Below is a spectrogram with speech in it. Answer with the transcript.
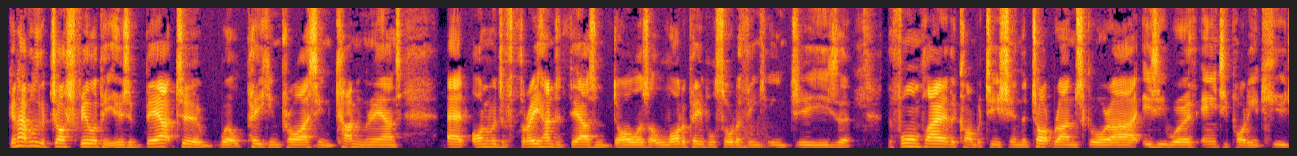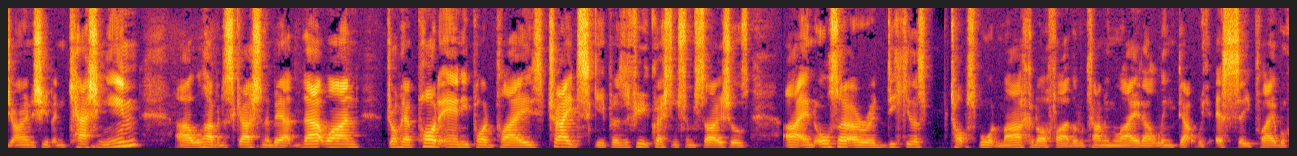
Going to have a look at Josh Philippe, who's about to, well, peak in price in coming rounds at onwards of $300,000. A lot of people sort of thinking, geez, uh, the form player of the competition, the top run scorer, is he worth antipodding at huge ownership and cashing in? Uh, we'll have a discussion about that one. Drop our pod antipod plays, trade skippers, a few questions from socials, uh, and also a ridiculous Topsport market offer that'll come in later, linked up with SC Playbook.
